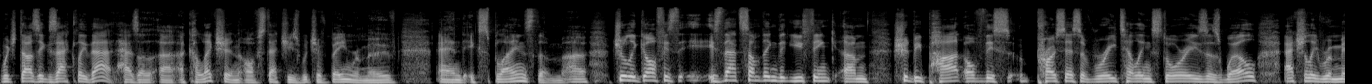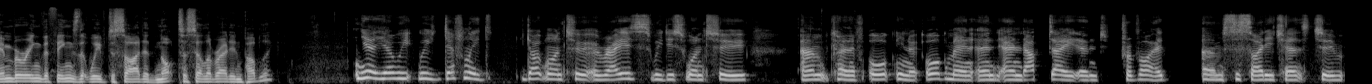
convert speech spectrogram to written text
which does exactly that, has a, a, collection of statues which have been removed and explains them. Uh, Julie Gough, is, is that something that you think um, should be part of this process of retelling stories as well? Actually remembering the things that we've decided not to celebrate in public? Yeah, yeah, we, we definitely don't want to erase. We just want to um, kind of you know augment and and update and provide um, society a chance to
